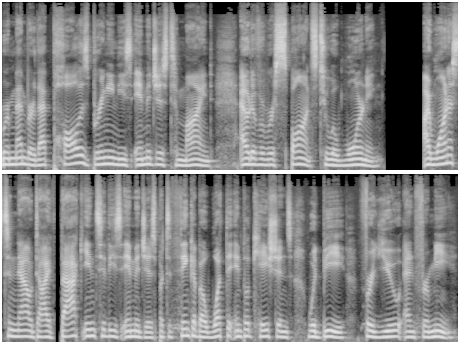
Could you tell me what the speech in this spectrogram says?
Remember that Paul is bringing these images to mind out of a response to a warning. I want us to now dive back into these images, but to think about what the implications would be for you and for me.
